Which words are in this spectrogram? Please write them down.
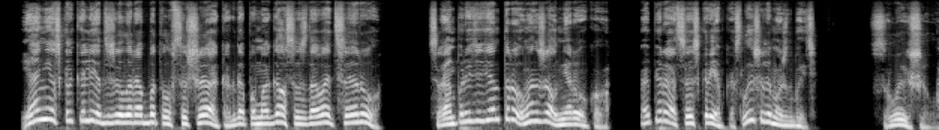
— я несколько лет жил и работал в США, когда помогал создавать ЦРУ. Сам президент Трумэн жал мне руку. Операция «Скрепка» слышали, может быть? Слышал.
